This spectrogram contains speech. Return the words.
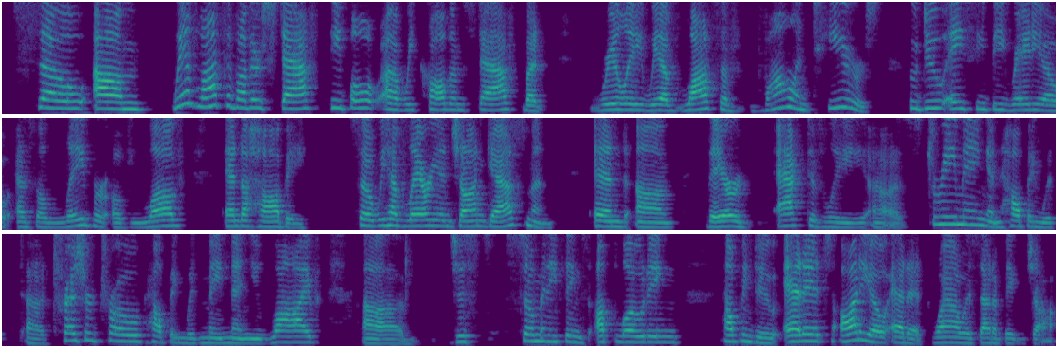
So um, we have lots of other staff people. Uh, we call them staff, but really, we have lots of volunteers who do ACB radio as a labor of love and a hobby. So we have Larry and John Gassman, and um, they are actively uh, streaming and helping with uh, Treasure Trove, helping with Main Menu Live, uh, just so many things, uploading, helping to edit, audio edit. Wow, is that a big job?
